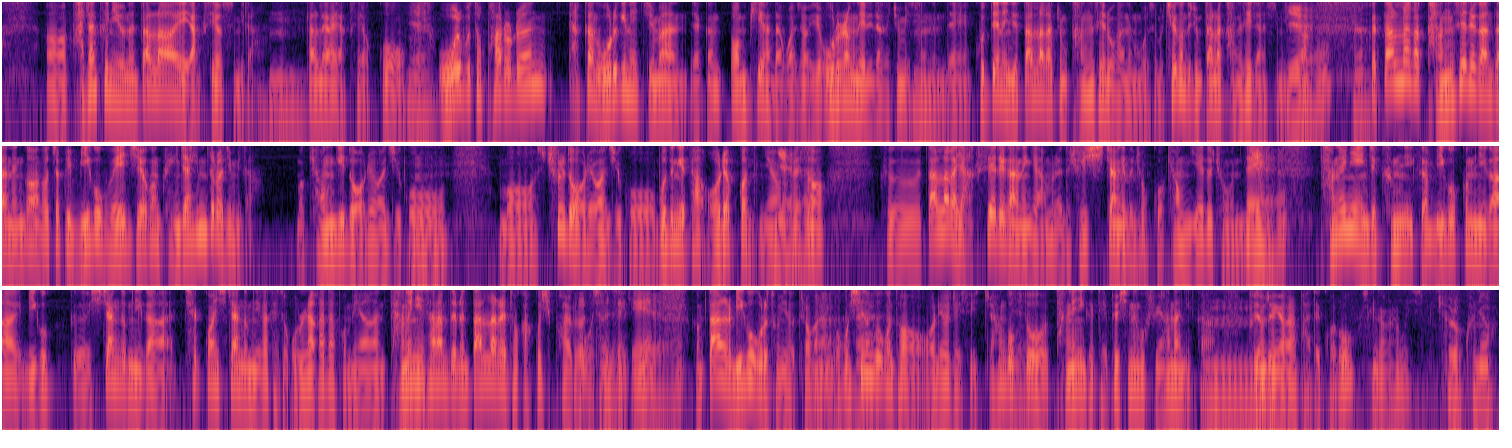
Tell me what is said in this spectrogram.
어, 가장 큰 이유는 달러의 약세였습니다. 음. 달러의 약세였고 예. 5월부터 8월은 약간 오르긴 했지만 약간 범피하다고 하죠. 이제 오르락 내리락이 좀 있었는데 음. 그때는 이제 달러가 좀 강세로 가는 모습. 최근도 좀 달러 강세지 않습니까? 예. 예. 그러니까 달러가 강세를 간다는 건 어차피 미국 외 지역은 굉장히 힘들어집니다. 뭐 경기도 어려워지고 음. 뭐 수출도 어려워지고 모든 게 다 어렵거든요. 예. 그래서 그 달러가 약세를 가는 게 아무래도 주식 시장에도 음. 좋고 경기에도 좋은데 예. 당연히 이제 금리 그러니까 미국 금리가 미국 그 시장 금리가 채권 시장 금리가 계속 올라가다 보면 당연히 음. 사람들은 달러를 더 갖고 싶어 할 그렇지. 거고 전 세계 예. 그럼 달러 미국으로 돈이 더 들어가는 예. 거고 신흥국은 더 어려워질 수 있죠. 한국도 예. 당연히 그 대표 신흥국 중에 하나니까 음. 부정적인 영향을 받을 거로 생각을 하고 있습니다. 그렇군요.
